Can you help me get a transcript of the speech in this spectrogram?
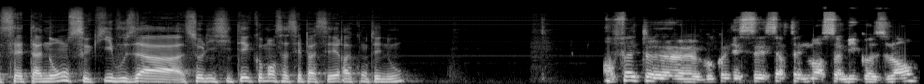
cette annonce qui vous a sollicité Comment ça s'est passé? Racontez-nous. En fait, euh, vous connaissez certainement Samy Gozlan,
